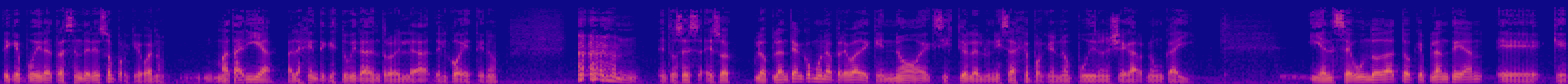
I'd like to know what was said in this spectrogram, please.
de que pudiera trascender eso porque bueno mataría a la gente que estuviera dentro del cohete no entonces eso lo plantean como una prueba de que no existió el alunizaje porque no pudieron llegar nunca ahí y el segundo dato que plantean eh, que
